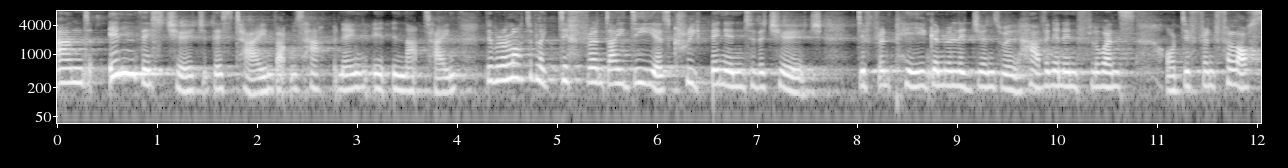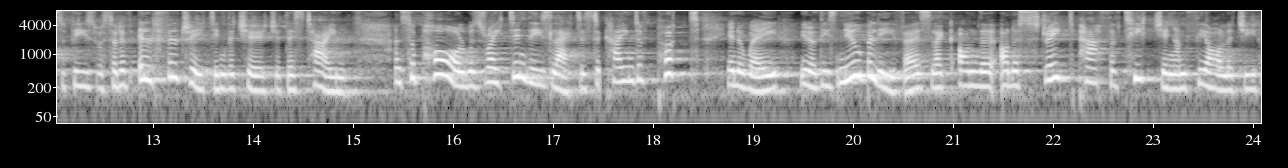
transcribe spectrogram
And in this church at this time, that was happening in, in that time, there were a lot of like different ideas creeping into the church different pagan religions were having an influence or different philosophies were sort of infiltrating the church at this time. And so Paul was writing these letters to kind of put, in a way, you know, these new believers like on, the, on a straight path of teaching and theology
